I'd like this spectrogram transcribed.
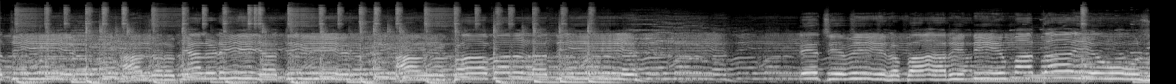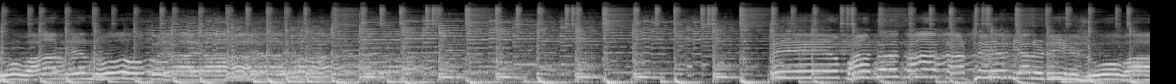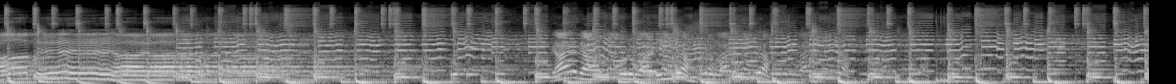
નથી હાજર મ્યાલડી હતી આવી ખબર નથી એ જેવી રબારીની માતા એવું જોવાને લોક આયા. જોવાને ભાડના કાંઠે રામપુર વાડી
